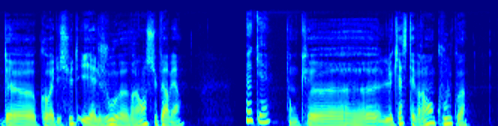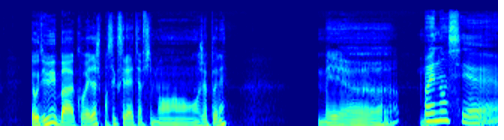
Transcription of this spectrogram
de Corée du Sud et elle joue vraiment super bien. Ok. Donc le cast est vraiment cool quoi. Et au début, bah Coréda, je pensais que ça allait être un film en, japonais, mais ouais non c'est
